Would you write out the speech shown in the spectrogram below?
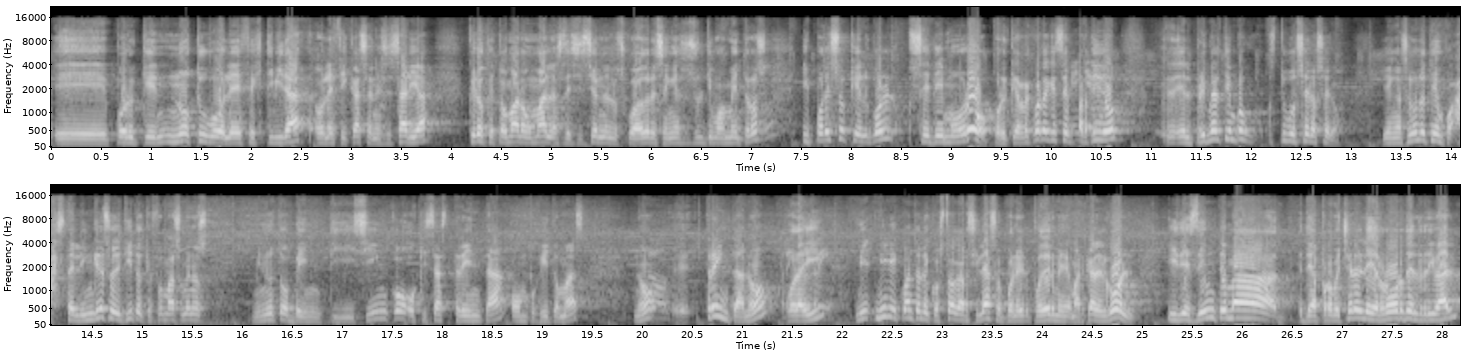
Eh, porque no tuvo la efectividad o la eficacia necesaria. Creo que tomaron malas decisiones los jugadores en esos últimos metros. Y por eso que el gol se demoró. Porque recuerda que ese partido, eh, el primer tiempo estuvo 0-0. Y en el segundo tiempo, hasta el ingreso de Tito, que fue más o menos minuto 25 o quizás 30 o un poquito más, ¿no? Eh, 30, ¿no? Por ahí. Mi- Mire cuánto le costó a Garcilaso poner, poderme marcar el gol. Y desde un tema de aprovechar el error del rival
